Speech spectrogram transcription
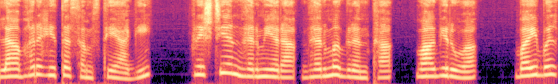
ಲಾಭರಹಿತ ಸಂಸ್ಥೆಯಾಗಿ ಕ್ರಿಶ್ಚಿಯನ್ ಧರ್ಮೀಯರ ಧರ್ಮಗ್ರಂಥ ವಾಗಿರುವ ಬೈಬಲ್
